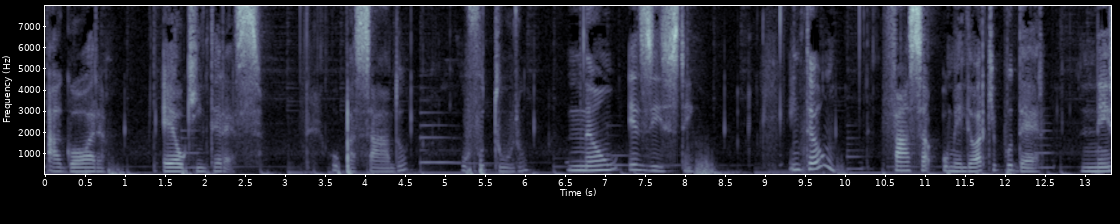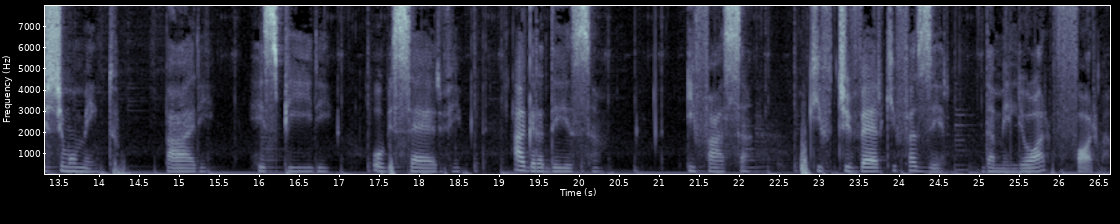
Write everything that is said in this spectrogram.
agora é o que interessa. O passado, o futuro não existem. Então, faça o melhor que puder neste momento. Pare, respire, observe, agradeça e faça o que tiver que fazer da melhor forma.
